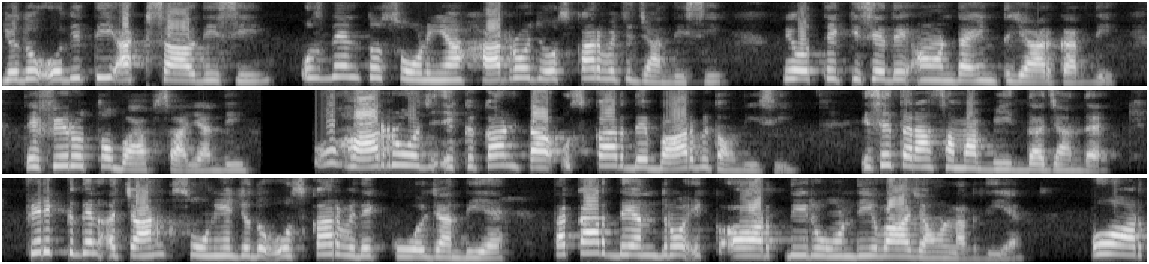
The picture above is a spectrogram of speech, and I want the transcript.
ਜਦੋਂ ਉਹਦੀ ਧੀ 8 ਸਾਲ ਦੀ ਸੀ, ਉਸ ਦਿਨ ਤੋਂ ਸੋਨੀਆ ਹਰ ਰੋਜ਼ ਉਸ ਘਰ ਵਿੱਚ ਜਾਂਦੀ ਸੀ ਤੇ ਉੱਥੇ ਕਿਸੇ ਦੇ ਆਉਣ ਦਾ ਇੰਤਜ਼ਾਰ ਕਰਦੀ ਤੇ ਫਿਰ ਉੱਥੋਂ ਵਾਪਸ ਆ ਜਾਂਦੀ। ਉਹ ਹਰ ਰੋਜ਼ ਇੱਕ ਘੰਟਾ ਉਸ ਘਰ ਦੇ ਬਾਹਰ ਬਿਤਾਉਂਦੀ ਸੀ। ਇਸੇ ਤਰ੍ਹਾਂ ਸਮਾਂ ਬੀਤਦਾ ਜਾਂਦਾ ਹੈ। ਫਿਰ ਇੱਕ ਦਿਨ ਅਚਾਨਕ ਸੋਨੀਆ ਜਦੋਂ ਉਸ ਘਰ ਦੇ ਕੋਲ ਜਾਂਦੀ ਹੈ, ਤਾਂ ਘਰ ਦੇ ਅੰਦਰੋਂ ਇੱਕ ਔਰਤ ਦੀ ਰੋਣ ਦੀ ਆਵਾਜ਼ ਆਉਣ ਲੱਗਦੀ ਹੈ। ਉਹ ਔਰਤ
